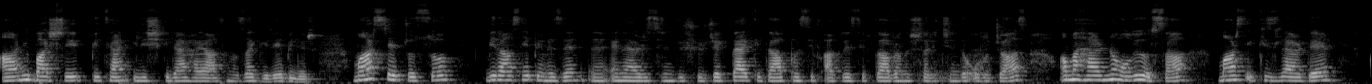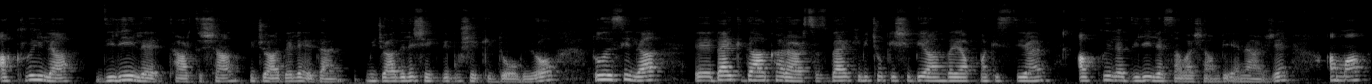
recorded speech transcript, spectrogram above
Ani başlayıp biten ilişkiler hayatınıza girebilir. Mars retrosu biraz hepimizin e, enerjisini düşürecek. Belki daha pasif agresif davranışlar içinde olacağız. Ama her ne oluyorsa Mars ikizlerde aklıyla, diliyle tartışan, mücadele eden, mücadele şekli bu şekilde oluyor. Dolayısıyla e, belki daha kararsız, belki birçok işi bir anda yapmak isteyen, aklıyla, diliyle savaşan bir enerji. Ama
